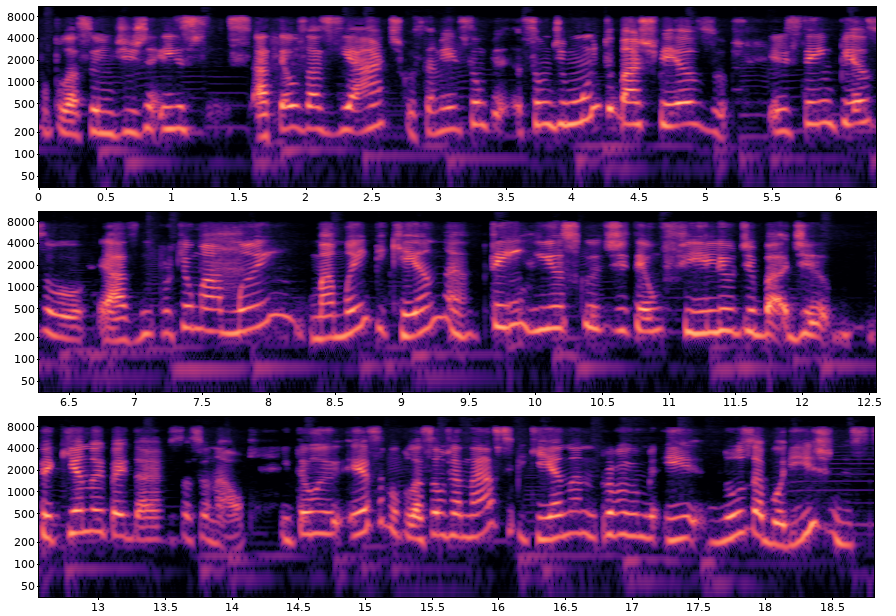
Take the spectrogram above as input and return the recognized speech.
população indígena, eles, até os asiáticos também, eles são, são de muito baixo peso. Eles têm um peso, porque uma mãe, uma mãe pequena tem risco de ter um filho de, de pequena idade estacional. Então, essa população já nasce pequena, provavelmente, e nos aborígenes,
